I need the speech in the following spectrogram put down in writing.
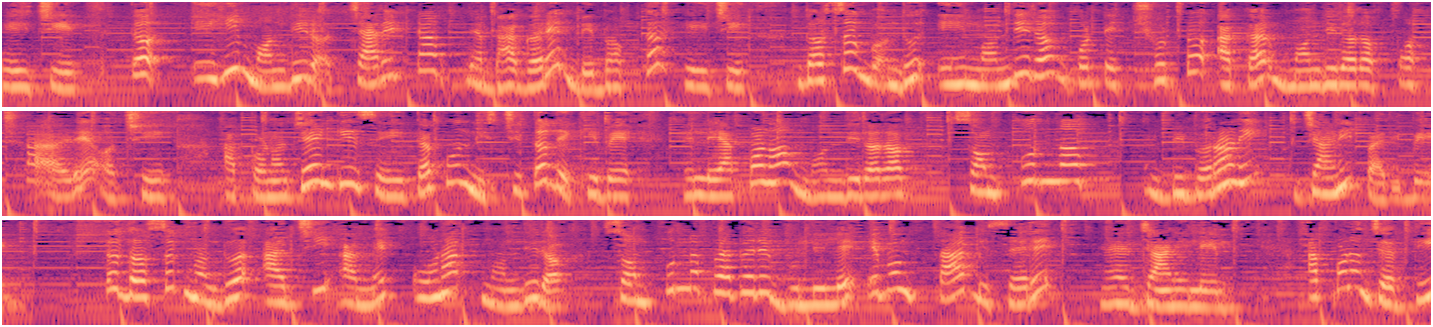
ହେଇଛି। ତ ଏହି ମନ୍ଦିର ଚାରିଟା ଭାଗରେ ବିଭକ୍ତ ହେଇଛି। ଦର୍ଶକ ବନ୍ଧୁ ଏହି ମନ୍ଦିର ଗୋଟେ ଛୋଟ ଆକାର ମନ୍ଦିରର ପଛ ଆଡ଼େ ଅଛି। ଆପଣ ଯାଇକି ସେଇଟାକୁ ନିଶ୍ଚିତ ଦେଖିବେ। ହେଲେ ଆପଣ ମନ୍ଦିରର ସମ୍ପୂର୍ଣ୍ଣ ବିବରଣୀ ଜାଣିପାରିବେ। ତ ଦର୍ଶକ ବନ୍ଧୁ ଆଜି ଆମେ କୋଣାର୍କ ମନ୍ଦିର ସମ୍ପୂର୍ଣ୍ଣ ଭାବରେ ବୁଲିଲେ ଏବଂ ତା ବିଷୟରେ ଜାଣିଲେ। ଆପଣ ଯଦି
